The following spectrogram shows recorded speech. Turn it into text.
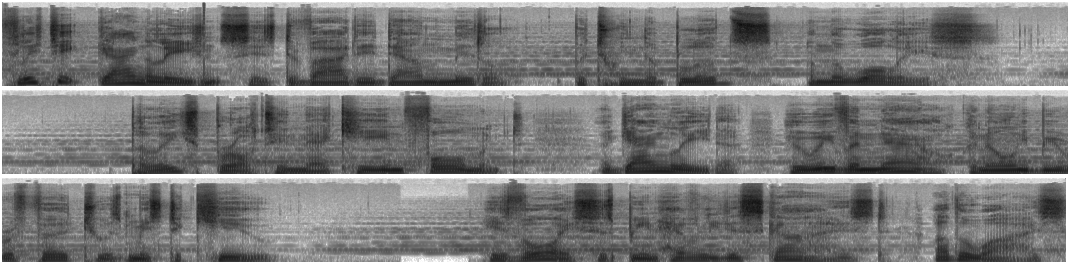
Flitwick gang allegiances divided down the middle between the Bloods and the Wallies. Police brought in their key informant, a gang leader who even now can only be referred to as Mr. Q. His voice has been heavily disguised, otherwise,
